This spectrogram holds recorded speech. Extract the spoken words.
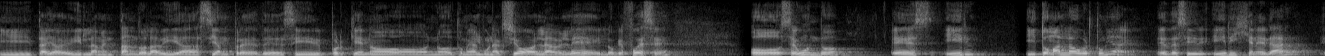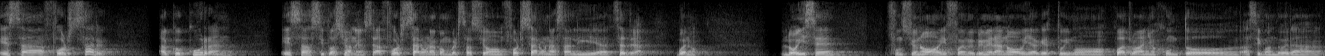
y te vaya a vivir lamentando la vida siempre de decir por qué no, no tomé alguna acción, la hablé, lo que fuese. O segundo, es ir y tomar las oportunidades. Es decir, ir y generar esa, forzar a que ocurran esas situaciones. O sea, forzar una conversación, forzar una salida, etc. Bueno, lo hice, funcionó y fue mi primera novia que estuvimos cuatro años juntos, así cuando era,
